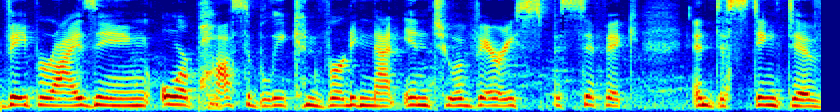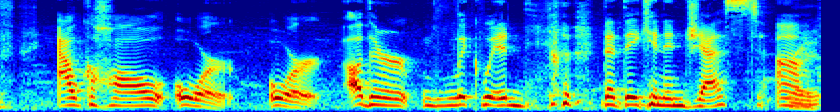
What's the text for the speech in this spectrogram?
vaporizing or possibly converting that into a very specific and distinctive alcohol or or other liquid that they can ingest, um, Right.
